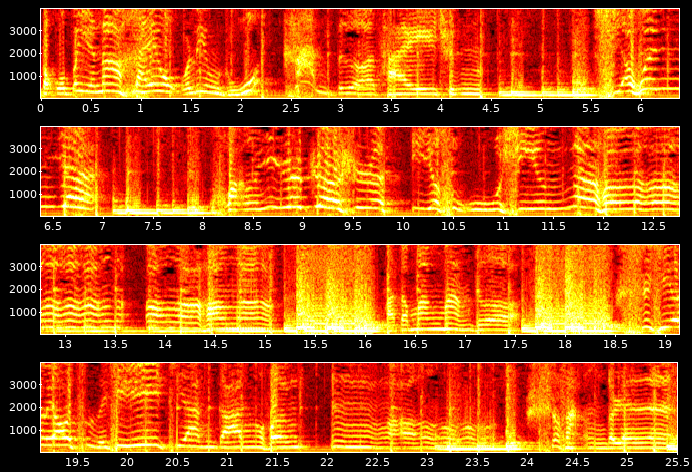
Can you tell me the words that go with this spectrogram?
都被那海鸥领主看得太清，邪魂剑，匡宇这是。一苏醒啊！啊他的忙忙的拾起了自己剑杆锋。十三个人，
